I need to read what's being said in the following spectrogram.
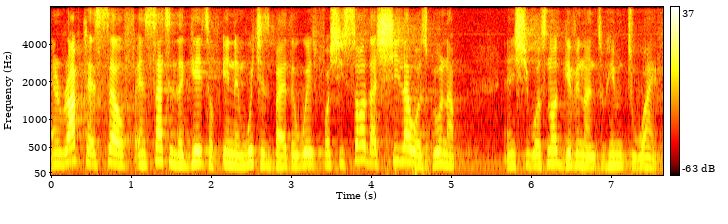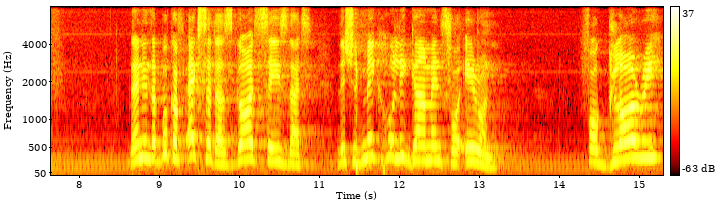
and wrapped herself and sat in the gates of Enaim, which is by the way, for she saw that Shelah was grown up and she was not given unto him to wife. Then in the book of Exodus, God says that they should make holy garments for Aaron, for glory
